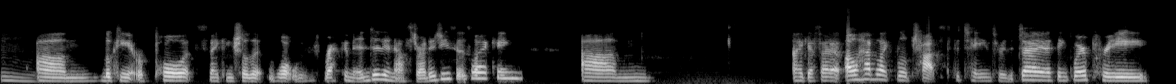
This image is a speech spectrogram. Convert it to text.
Mm. Um, looking at reports, making sure that what we've recommended in our strategies is working. Um, I guess I, I'll have like little chats to the team through the day. I think we're pretty,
